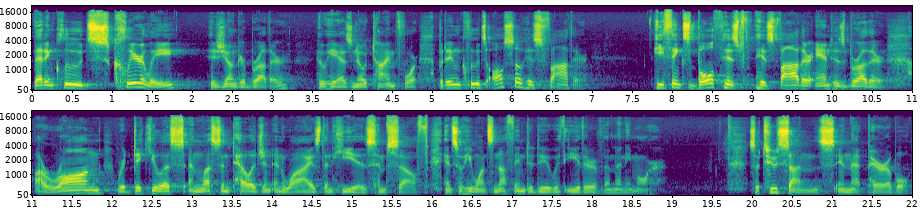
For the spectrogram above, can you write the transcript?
That includes clearly his younger brother who he has no time for, but it includes also his father. He thinks both his, his father and his brother are wrong, ridiculous, and less intelligent and wise than he is himself. And so he wants nothing to do with either of them anymore. So, two sons in that parable,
